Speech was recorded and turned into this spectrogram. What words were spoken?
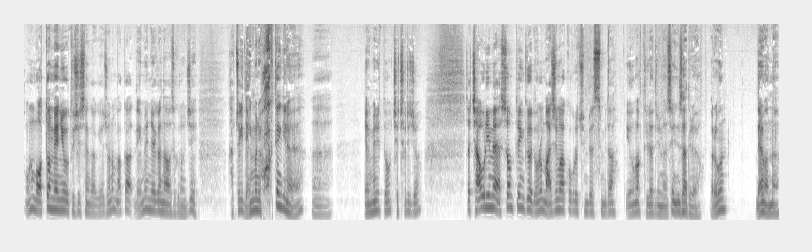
오늘 뭐 어떤 메뉴 드실 생각이에요? 저는 아까 냉면 얘기가 나와서 그런지 갑자기 냉면이 확 땡기네. 에, 냉면이 또 제철이죠. 자, 자우림의 Something Good 오늘 마지막 곡으로 준비했습니다. 이 음악 들려드리면서 인사드려요. 여러분, 내일 만나요.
